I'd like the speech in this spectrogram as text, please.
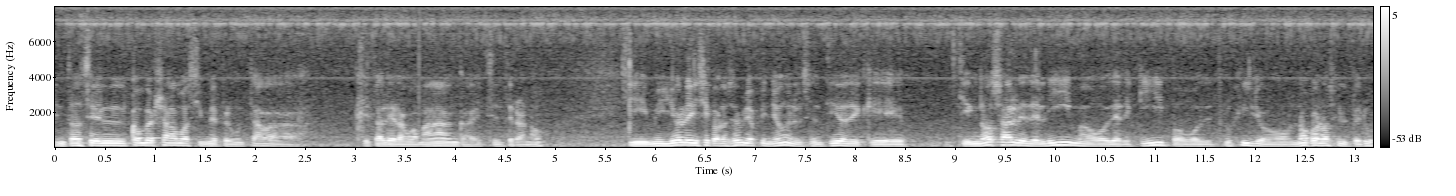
Entonces él conversábamos y me preguntaba qué tal era Huamanga, etcétera, ¿no? Y yo le hice conocer mi opinión en el sentido de que quien no sale de Lima o de Arequipa o de Trujillo no conoce el Perú.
